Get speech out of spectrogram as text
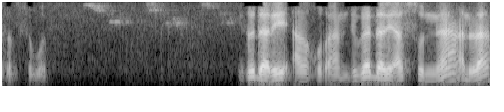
tersebut. Itu dari Al-Quran. Juga dari As-Sunnah adalah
